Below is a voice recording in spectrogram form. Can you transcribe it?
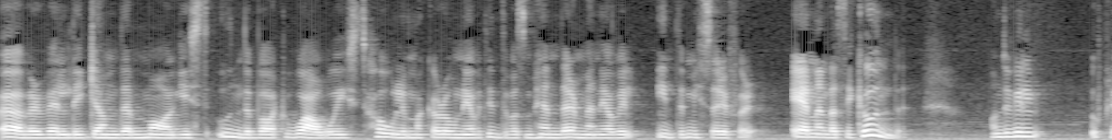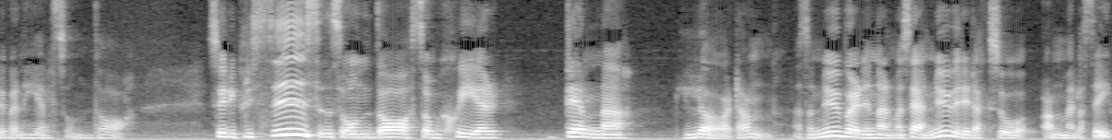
överväldigande, magiskt, underbart, wowigt, holy macaroni. Jag vet inte vad som händer men jag vill inte missa det för en enda sekund. Om du vill uppleva en hel sån dag så är det precis en sån dag som sker denna lördagen. Alltså nu börjar det närma sig, nu är det dags att anmäla sig.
